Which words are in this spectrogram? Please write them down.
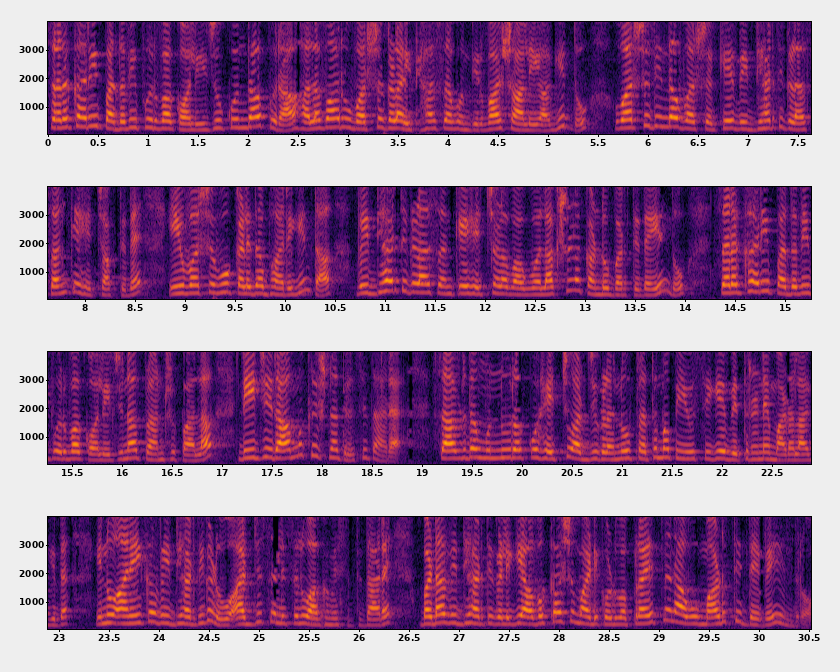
ಸರಕಾರಿ ಪದವಿ ಪೂರ್ವ ಕಾಲೇಜು ಕುಂದಾಪುರ ಹಲವಾರು ವರ್ಷಗಳ ಇತಿಹಾಸ ಹೊಂದಿರುವ ಶಾಲೆಯಾಗಿದ್ದು, ವರ್ಷದಿಂದ ವರ್ಷಕ್ಕೆ ವಿದ್ಯಾರ್ಥಿಗಳ ಸಂಖ್ಯೆ ಹೆಚ್ಚಾಗ್ತಿದೆ. ಈ ವರ್ಷವೂ ಕಳೆದ ಬಾರಿಗಿಂತ ವಿದ್ಯಾರ್ಥಿಗಳ ಸಂಖ್ಯೆ ಹೆಚ್ಚಳವಾಗುವ ಲಕ್ಷಣ ಕಂಡು ಬರ್ತಿದೆ ಎಂದು ಸರಕಾರಿ ಪದವಿ ಪೂರ್ವ ಕಾಲೇಜಿನ ಪ್ರಾಂಶುಪಾಲ ಡಿಜಿ ರಾಮಕೃಷ್ಣ ತಿಳಿಸಿದ್ದಾರೆ. ಸಾವಿರದ ಮುನ್ನೂರಕ್ಕೂ ಹೆಚ್ಚು ಅರ್ಜಿಗಳನ್ನು ಪ್ರಥಮ ಪಿಯುಸಿಗೆ ವಿತರಣೆ ಮಾಡಲಾಗಿದೆ. ಇನ್ನು ಅನೇಕ ವಿದ್ಯಾರ್ಥಿಗಳು ಅರ್ಜಿ ಸಲ್ಲಿಸಲು ಆಗಮಿಸುತ್ತಿದ್ದಾರೆ. ಬಡ ವಿದ್ಯಾರ್ಥಿಗಳಿಗೆ ಅವಕಾಶ ಮಾಡಿಕೊಡುವ ಪ್ರಯತ್ನ ನಾವು ಮಾಡುತ್ತಿದ್ದೇವೆ. देवेंद्र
